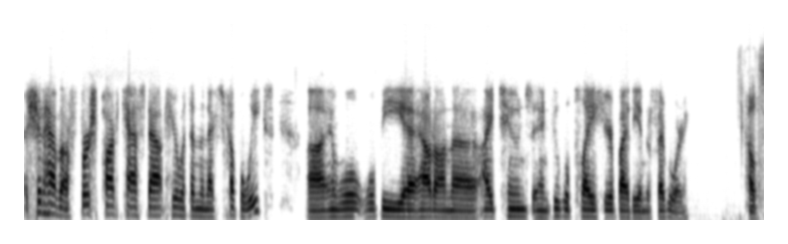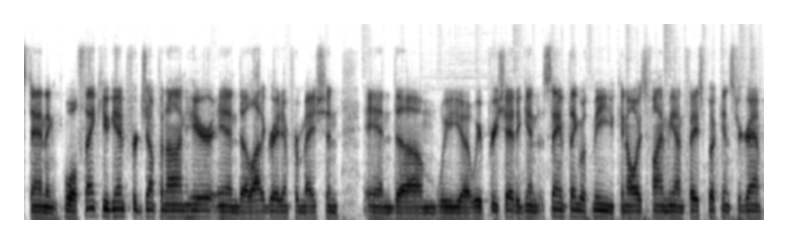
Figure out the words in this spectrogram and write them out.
I should have our first podcast out here within the next couple weeks. Uh, and we'll we'll be uh, out on uh, iTunes and Google Play here by the end of February. Outstanding. Well, thank you again for jumping on here and a lot of great information. And um, we uh, we appreciate it. Again, same thing with me. You can always find me on Facebook, Instagram,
